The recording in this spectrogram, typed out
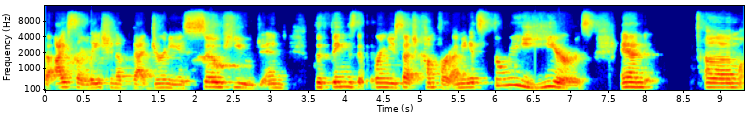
the isolation of that journey is so huge, and the things that bring you such comfort. I mean, it's three years, and um,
